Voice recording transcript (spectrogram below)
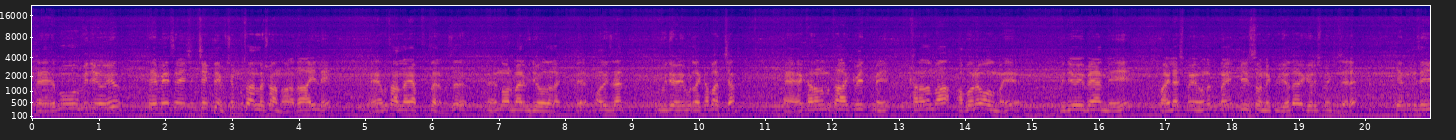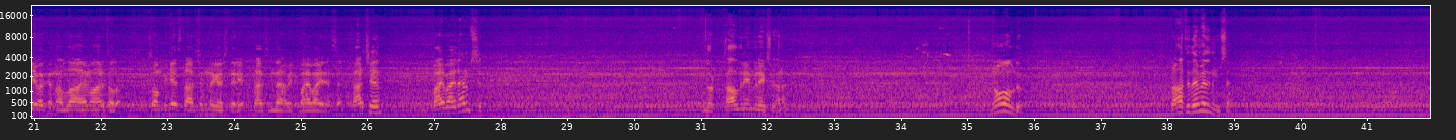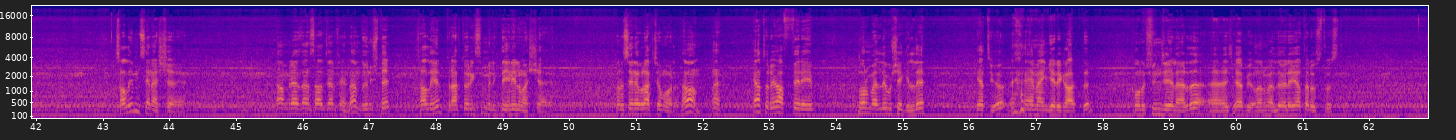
e, bu videoyu TMS için çektiğim için bu tarla şu anda ona dahil değil. E, bu tarla yaptıklarımızı e, normal video olarak yüklerim. O yüzden bu videoyu burada kapatacağım. E, kanalımı takip etmeyi, kanalıma abone olmayı, videoyu beğenmeyi, paylaşmayı unutmayın. Bir sonraki videoda görüşmek üzere. Kendinize iyi bakın. Allah'a emanet olun. Son bir kez Tarçın'ı da göstereyim. Tarçın da bay bay desin. Tarçın, bay bay der misin? Dur, kaldırayım direksiyonu. Ne oldu? Rahat edemedin mi sen? Salayım mı seni aşağıya? Tamam birazdan salacağım seni tamam dönüşte salayım traktör gitsin birlikte inelim aşağıya. Sonra seni bırakacağım orada tamam mı? Yat oraya aferin. Normalde bu şekilde yatıyor. Hemen geri kalktı. Konuşunca ileride e, şey yapıyor. Normalde öyle yatar usta usta.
